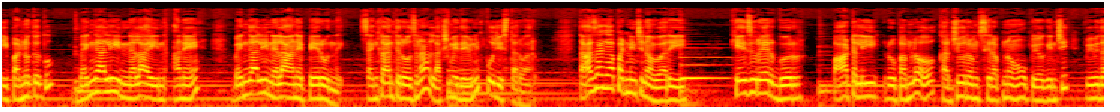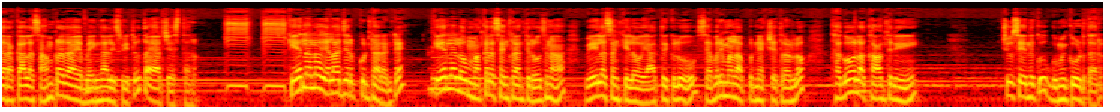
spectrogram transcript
ఈ పండుగకు బెంగాలీ నెల అనే బెంగాలీ నెల అనే పేరు ఉంది. సంక్రాంతి రోజున లక్ష్మీదేవిని పూజిస్తారు వారు. తాజాగా పండించిన వరి ఖేజురేర్ గుర్ పాటలి రూపంలో ఖర్జూరం సిరప్ను ఉపయోగించి వివిధ రకాల సాంప్రదాయ బెంగాలీ స్వీట్లు తయారు చేస్తారు. కేరళలో ఎలా జరుపుకుంటారంటే కేరళలో మకర సంక్రాంతి రోజున వేల సంఖ్యలో యాత్రికులు శబరిమల పుణ్యక్షేత్రంలో ఖగోళ కాంతిని చూసేందుకు గుమికూడతారు.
